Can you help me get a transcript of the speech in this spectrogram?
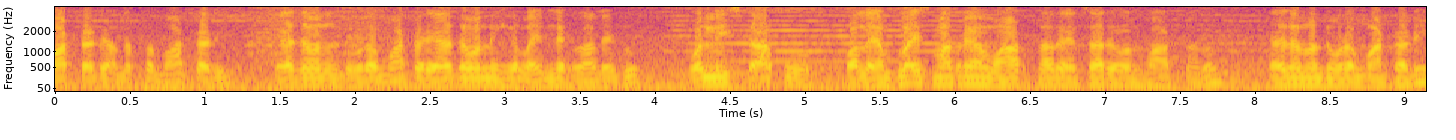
మాట్లాడి అందరితో మాట్లాడి యాజమాన్యంతో కూడా మాట్లాడి యాజమాన్యం ఇంకా లైన్లోకి రాలేదు. ఓన్లీ స్టాఫ్ వాళ్ళ ఎంప్లాయీస్ మాత్రమే మాట్లాడుతున్నారు హెచ్ఆర్ వాళ్ళు మాట్లాడుతున్నారు. యాజమాన్యంతో కూడా మాట్లాడి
